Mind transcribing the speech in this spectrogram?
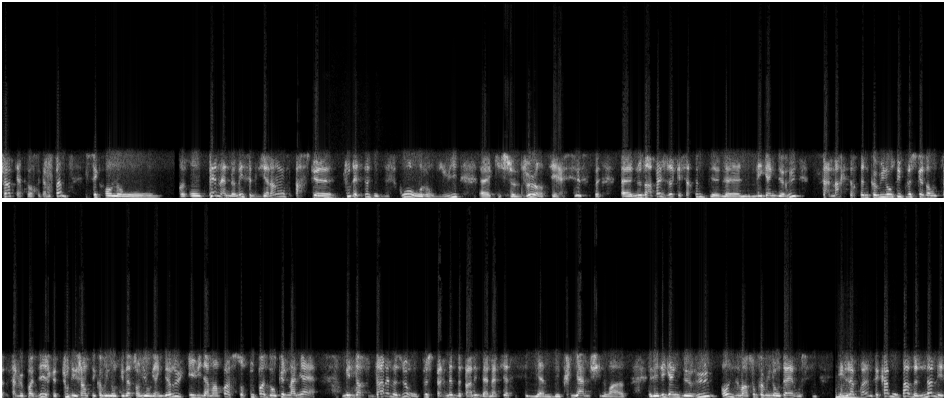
choc à penser comme ça, c'est qu'on on, on peine à nommer cette violence parce que tout l'espèce de discours aujourd'hui euh, qui se veut antiraciste euh, nous empêche de dire que certaines de- le- les gangs de rue ça marque certaines communautés plus que d'autres. Ça ne veut pas dire que tous les gens de ces communautés-là sont liés aux gangs de rue. Évidemment pas, surtout pas d'aucune manière. Mais dans, dans la mesure où on peut se permettre de parler de la mafia sicilienne, des triades chinoises, et les gangs de rue ont une dimension communautaire aussi. Et le problème, c'est quand on parle de nommer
